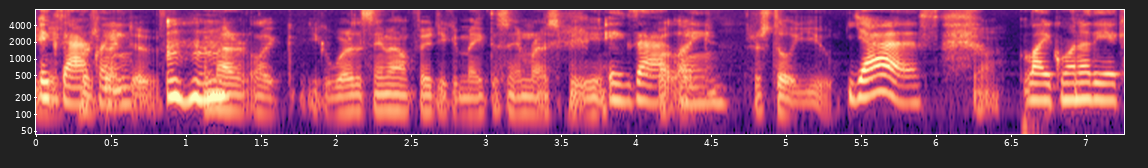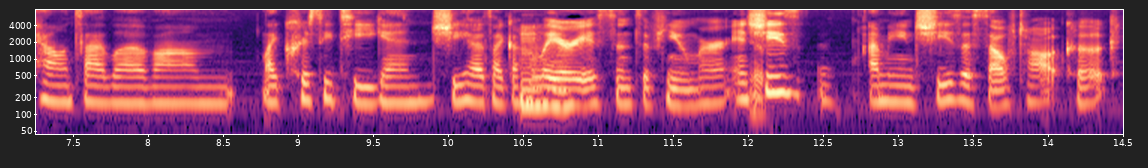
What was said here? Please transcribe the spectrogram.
exactly. perspective. Mm-hmm. No matter like you can wear the same outfit, you can make the same recipe. Exactly. But like they're still you. Yes. So. Like one of the accounts I love, um, like Chrissy Teigen, she has like a mm-hmm. hilarious sense of humor, and yep. she's I mean, she's a self-taught cook,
